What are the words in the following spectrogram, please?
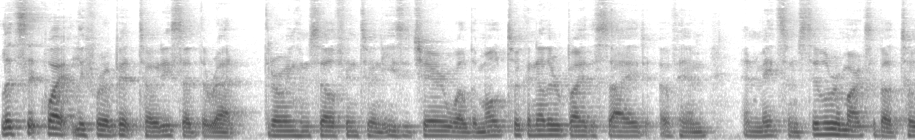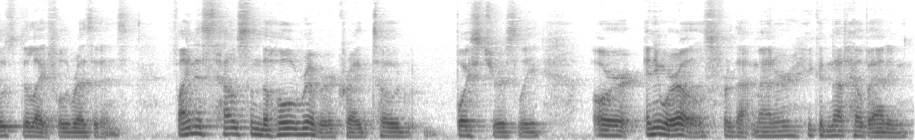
Let's sit quietly for a bit, Toady, said the rat, throwing himself into an easy chair while the mole took another by the side of him and made some civil remarks about Toad's delightful residence. Finest house on the whole river, cried Toad boisterously, or anywhere else for that matter, he could not help adding.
